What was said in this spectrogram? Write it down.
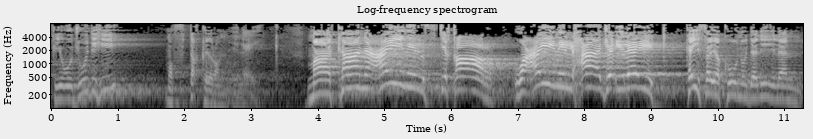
في وجوده مفتقر إليك؟ ما كان عين الافتقار وعين الحاجة إليك كيف يكون دليلا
